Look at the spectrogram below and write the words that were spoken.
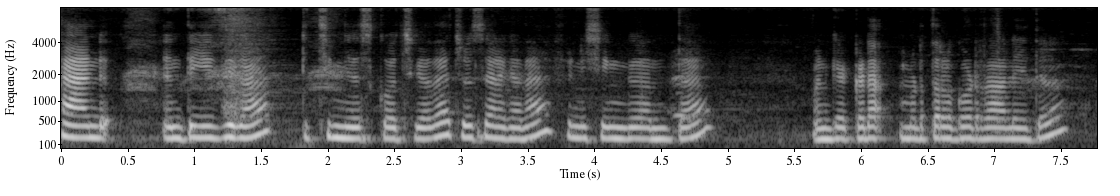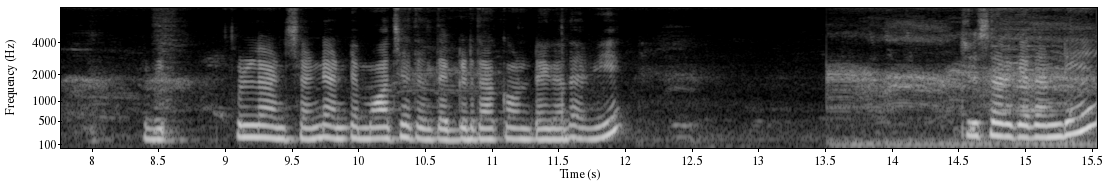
హ్యాండ్ ఎంత ఈజీగా స్టిచ్చింగ్ చేసుకోవచ్చు కదా. చూసారు కదా ఫినిషింగ్ అంతా. మనకి ఎక్కడ ముడతలు కూడా రాలేదు. ఇవి ఫుల్ హ్యాండ్స్ అండి. అంటే మా దగ్గర దాకా ఉంటాయి కదా అవి. చూసారు కదండి?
